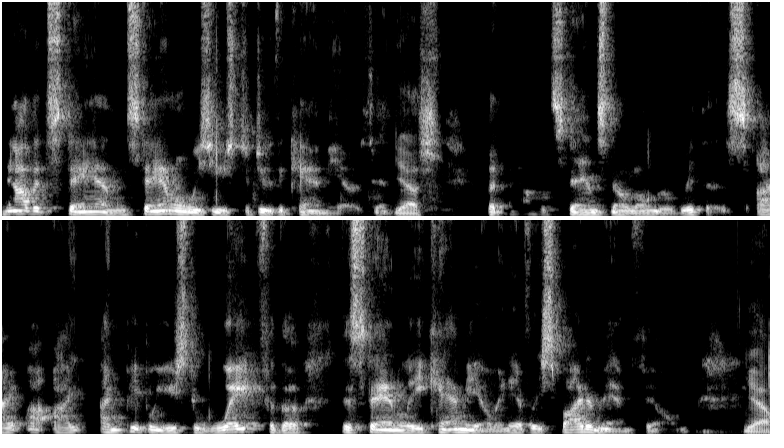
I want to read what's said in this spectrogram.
now that Stan, Stan always used to do the cameos, and Yes. but now that Stan's no longer with us, I, I, I and people used to wait for the the Stan Lee cameo in every Spider-Man film. Yeah.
